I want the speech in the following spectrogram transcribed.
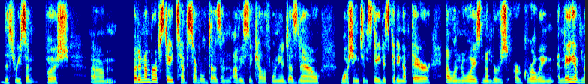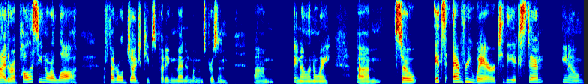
this recent push. Um, but a number of states have several dozen. Obviously, California does now. Washington state is getting up there. Illinois' numbers are growing, and they have neither a policy nor a law. A federal judge keeps putting men in women's prison. Um, in Illinois. Um, so it's everywhere to the extent, you know,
